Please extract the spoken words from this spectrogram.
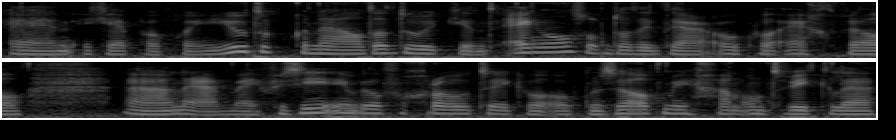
En ik heb ook een YouTube-kanaal. Dat doe ik in het Engels, omdat ik daar ook wel echt wel uh, nou ja, mijn vizier in wil vergroten. Ik wil ook mezelf meer gaan ontwikkelen.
